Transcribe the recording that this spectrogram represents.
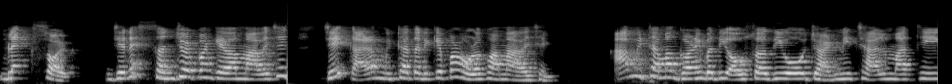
બ્લેક સોલ્ટ જેને સંચળ પણ કહેવામાં આવે છે, જે કાળા મીઠા તરીકે પણ ઓળખવામાં આવે છે. આ મીઠામાં ઘણી બધી ઔષધિઓ, ઝાડની છાલમાંથી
